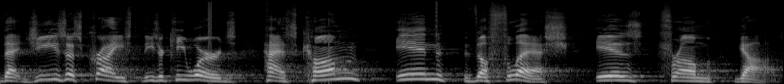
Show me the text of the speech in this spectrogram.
that Jesus Christ, these are key words, has come in the flesh is from God.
